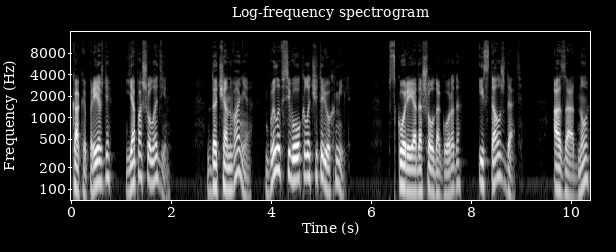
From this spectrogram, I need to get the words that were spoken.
Как и прежде, я пошел один. До Чанваня было всего около четырех миль. Вскоре я дошел до города и стал ждать, а заодно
